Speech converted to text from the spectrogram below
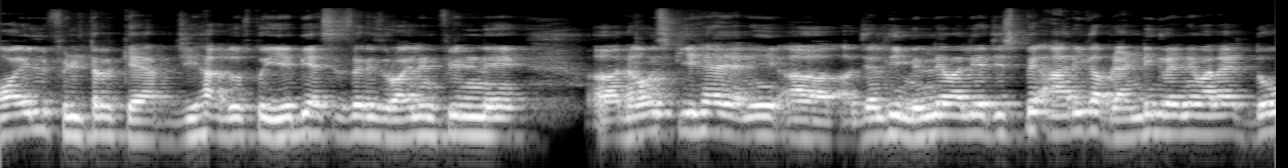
ऑयल फ़िल्टर कैप जी हाँ दोस्तों, ये भी एसेसरीज रॉयल एनफील्ड ने अनाउंस की है, यानी जल्दी मिलने वाली है, जिसपे आरी का ब्रांडिंग रहने वाला है। दो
